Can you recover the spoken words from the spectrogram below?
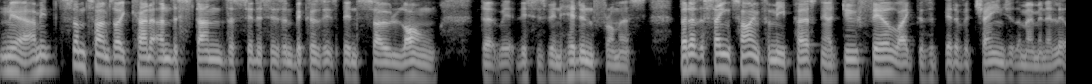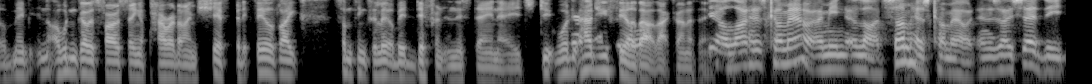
Yeah, I mean, sometimes I kind of understand the cynicism because it's been so long that we, this has been hidden from us. But at the same time, for me personally, I do feel like there's a bit of a change at the moment. A little, maybe I wouldn't go as far as saying a paradigm shift, but it feels like something's a little bit different in this day and age. Do, what, how do you feel about that kind of thing? Yeah, a lot has come out. I mean, a lot. Some has come out, and as I said, the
